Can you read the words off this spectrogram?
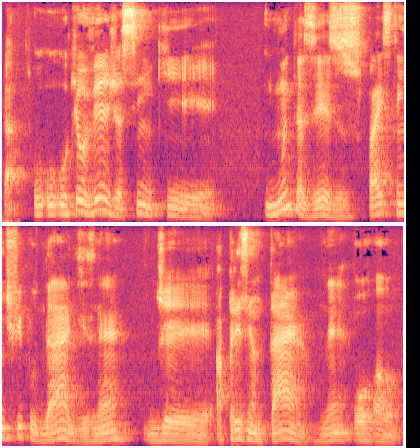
Tá. O, o, o que eu vejo assim que muitas vezes os pais têm dificuldades, né, de apresentar, né, ou, ou,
